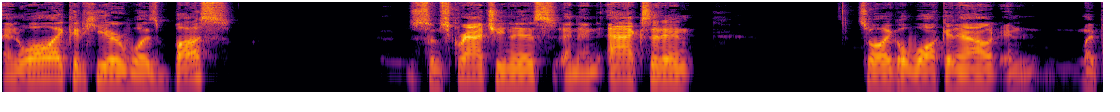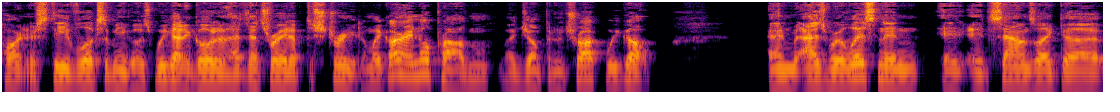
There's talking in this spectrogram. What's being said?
And all I could hear was bus, some scratchiness, and an accident. So I go walking out, and my partner Steve looks at me and goes, We got to go to that. That's right up the street. I'm like, All right, no problem. I jump in the truck, we go. And as we're listening, it, it sounds like a,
